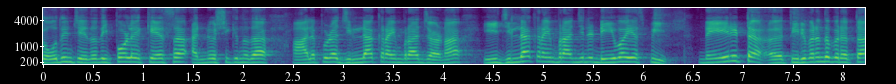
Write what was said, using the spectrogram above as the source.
ചോദ്യം ചെയ്തത്. ഇപ്പോൾ കേസ് അന്വേഷിക്കുന്നത് ആലപ്പുഴ ജില്ലാ ക്രൈംബ്രാഞ്ചാണ്. ഈ ജില്ലാ ക്രൈംബ്രാഞ്ചിന്റെ ഡിവൈഎസ്പി നേരിട്ട് തിരുവനന്തപുരത്ത്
